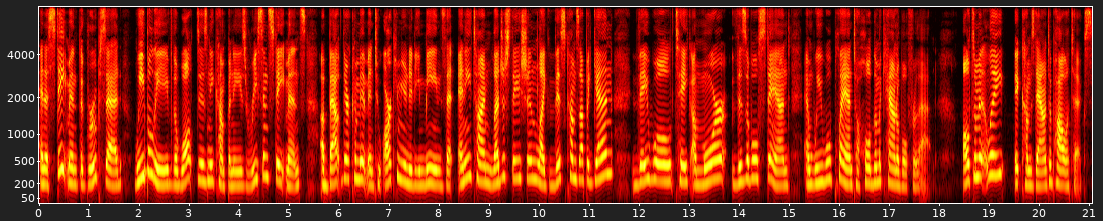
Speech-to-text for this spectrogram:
In a statement, the group said, We believe the Walt Disney Company's recent statements about their commitment to our community means that anytime legislation like this comes up again, they will take a more visible stand and we will plan to hold them accountable for that. Ultimately, it comes down to politics.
